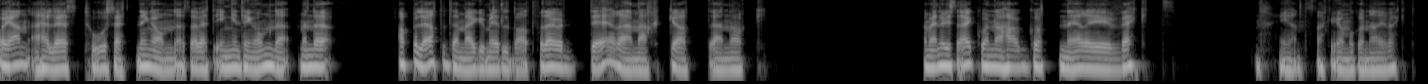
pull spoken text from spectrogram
Og igjen, jeg har lest to setninger om det, så jeg vet ingenting om det, men det appellerte til meg umiddelbart, for det er jo der jeg merker at det er nok Jeg mener, hvis jeg kunne ha gått ned i vekt Igjen snakker jeg om å gå ned i vekt.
